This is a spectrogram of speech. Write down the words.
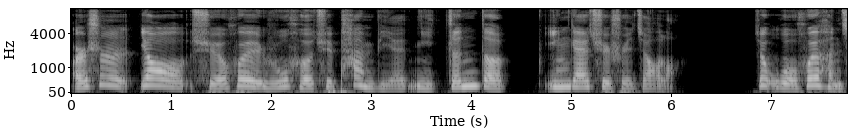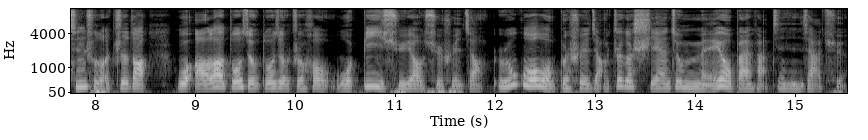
而是要学会如何去判别你真的应该去睡觉了。就我会很清楚的知道，我熬了多久多久之后，我必须要去睡觉。如果我不睡觉，这个实验就没有办法进行下去。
